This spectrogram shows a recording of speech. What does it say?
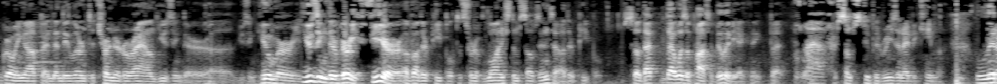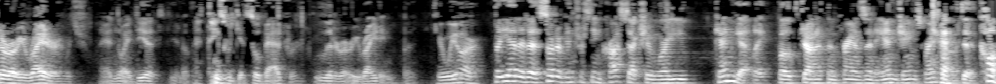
growing up, and then they learn to turn it around using their uh, using humor, using their very fear of other people to sort of launch themselves into other people. So that that was a possibility, I think. But uh, for some stupid reason, I became a literary writer, which I had no idea, you know, that things would get so bad for literary writing. But here we are. But yet, at a sort of interesting cross section where you can get like both Jonathan Franzen and James Franco to call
